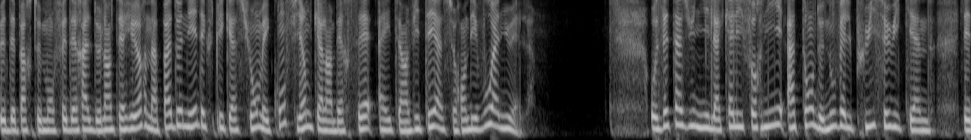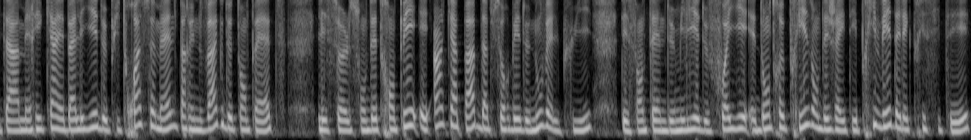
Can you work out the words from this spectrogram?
Le département fédéral de l'Intérieur n'a pas donné d'explication, mais confirme qu'Alain Berset a été invité à ce rendez-vous annuel. Aux États-Unis, la Californie attend de nouvelles pluies ce week-end. L'État américain est balayé depuis trois semaines par une vague de tempêtes. Les sols sont détrempés et incapables d'absorber de nouvelles pluies. Des centaines de milliers de foyers et d'entreprises ont déjà été privés d'électricité.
